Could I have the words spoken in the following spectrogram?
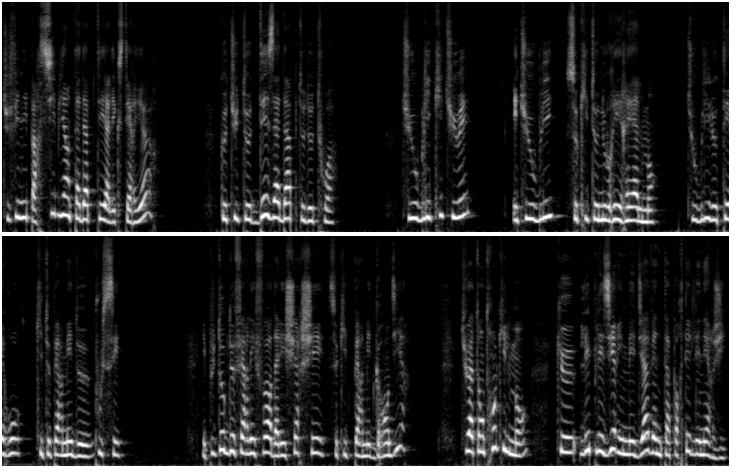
tu finis par si bien t'adapter à l'extérieur que tu te désadaptes de toi. Tu oublies qui tu es et tu oublies ce qui te nourrit réellement. Tu oublies le terreau qui te permet de pousser. Et plutôt que de faire l'effort d'aller chercher ce qui te permet de grandir, tu attends tranquillement que les plaisirs immédiats viennent t'apporter de l'énergie.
